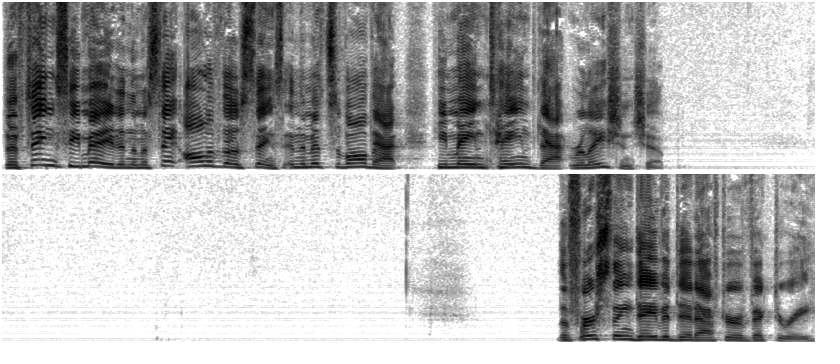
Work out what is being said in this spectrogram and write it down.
the things he made and the mistake, all of those things, in the midst of all that, he maintained that relationship. The first thing David did after a victory,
